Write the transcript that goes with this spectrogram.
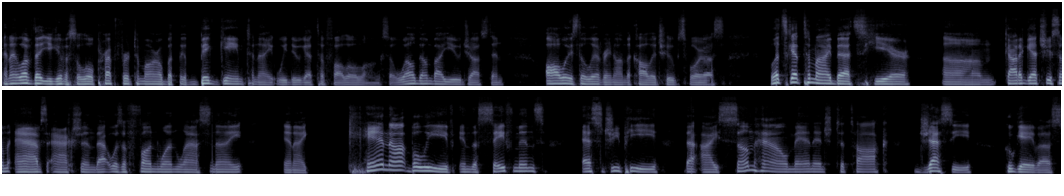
and I love that you give us a little prep for tomorrow. But the big game tonight, we do get to follow along. So well done by you, Justin. Always delivering on the college hoops for us. Let's get to my bets here. Um, got to get you some Avs action. That was a fun one last night, and I cannot believe in the Safeman's SGP that I somehow managed to talk Jesse who gave us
